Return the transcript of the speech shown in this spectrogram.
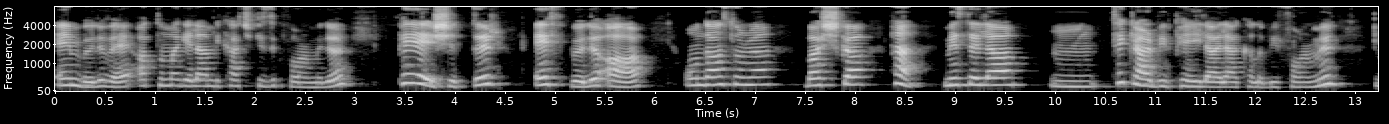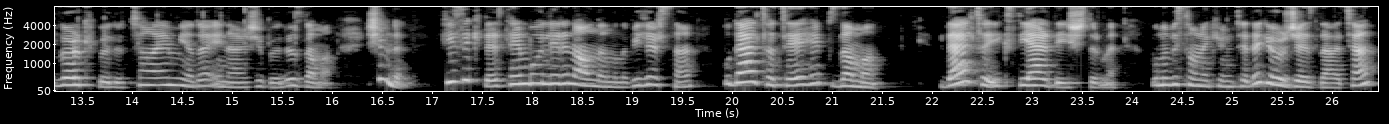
m bölü v. Aklıma gelen birkaç fizik formülü. P eşittir f bölü a. Ondan sonra başka ha mesela tekrar bir P ile alakalı bir formül. Work bölü time ya da enerji bölü zaman. Şimdi fizikte sembollerin anlamını bilirsen bu delta t hep zaman. Delta x yer değiştirme. Bunu bir sonraki ünitede göreceğiz zaten.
